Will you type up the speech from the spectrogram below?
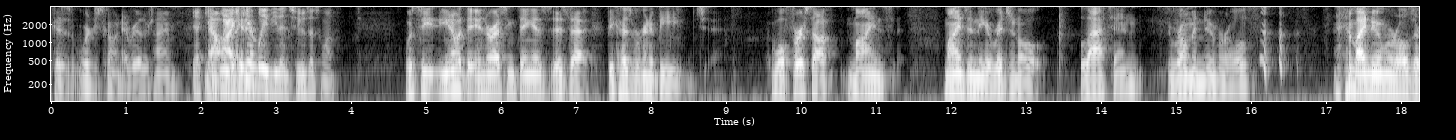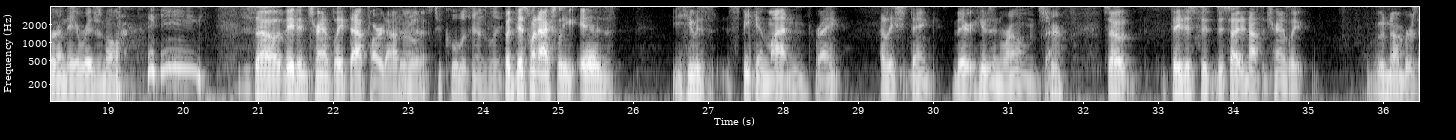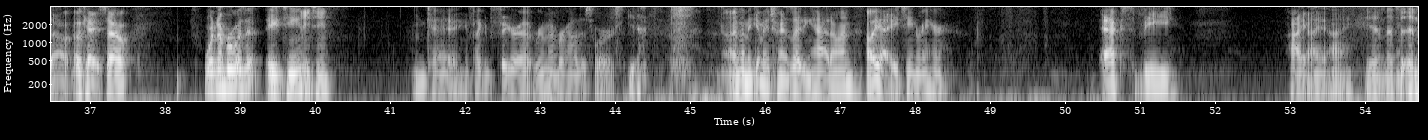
because we're just going every other time. Yeah, I can't, Now believe, I I can't a- believe you didn't choose this one. Well, see, you know what the interesting thing is is that because we're going to be, well, first off, mine's mine's in the original Latin Roman numerals. My numerals are in the original, so they didn't translate that part out of No, it. it's too cool to translate. But this one actually is. He was speaking Latin, right? At least you think. There, he was in Rome. So. sure. So they just d- decided not to translate the numbers out. Okay, so what number was it? 18? 18. Okay, if I can figure out, remember how this works. Yeah. And let me get my translating hat on. Oh, yeah, 18 right here. X, V, I, I, I. Yeah, that's it.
